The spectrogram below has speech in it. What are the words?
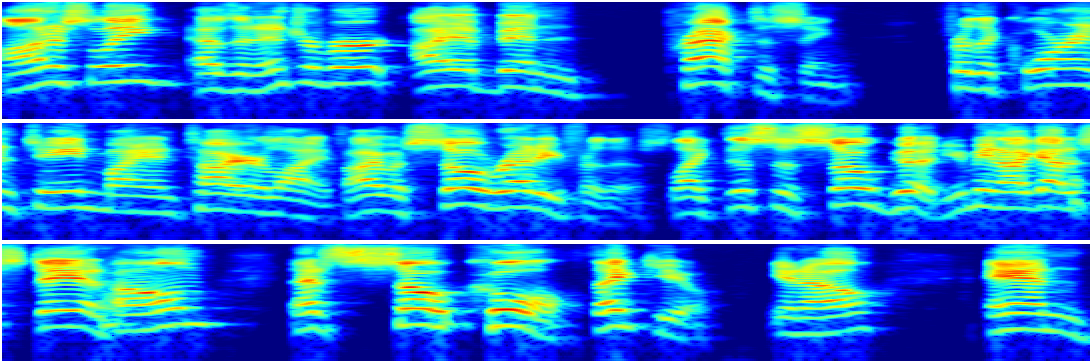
Honestly, as an introvert, I have been practicing for the quarantine my entire life. I was so ready for this. Like, this is so good. You mean I got to stay at home? That's so cool. Thank you. You know, and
